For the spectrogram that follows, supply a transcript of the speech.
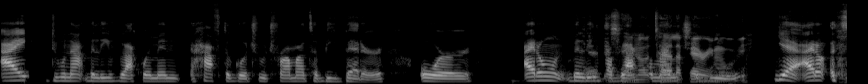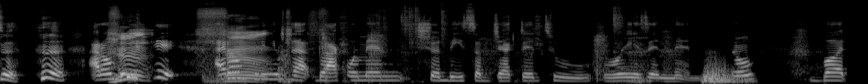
I do not believe black women have to go through trauma to be better or I don't believe that black no women Tyler Perry be, movie. Yeah, I don't. I don't believe it. I don't hmm. believe that black women should be subjected to raising men. You know, but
